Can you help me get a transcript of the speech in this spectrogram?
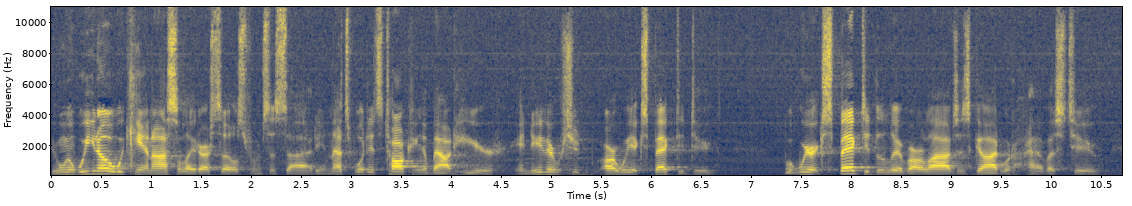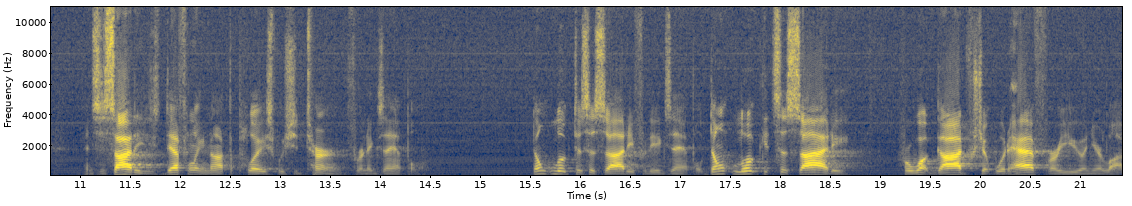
We know we can't isolate ourselves from society, and that's what it's talking about here. And neither should, are we expected to. But we're expected to live our lives as God would have us to. And society is definitely not the place we should turn for an example. Don't look to society for the example. Don't look at society for what God would have for you in your life.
